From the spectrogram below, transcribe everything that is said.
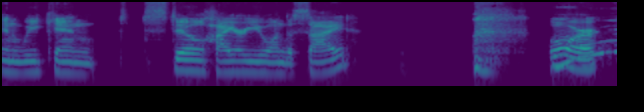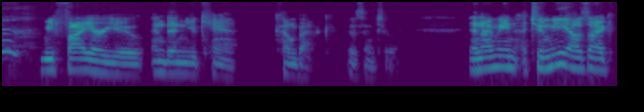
and we can still hire you on the side, or we fire you and then you can't come back essentially. And i mean to me i was like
